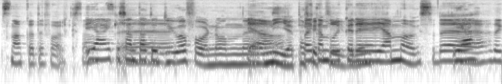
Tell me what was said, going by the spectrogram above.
snakker til folk. Sant? Ja, ikke sant? At du òg får noen eh, ja, nye perspektiver. Og jeg kan bruke det hjemme òg. Ja. Det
